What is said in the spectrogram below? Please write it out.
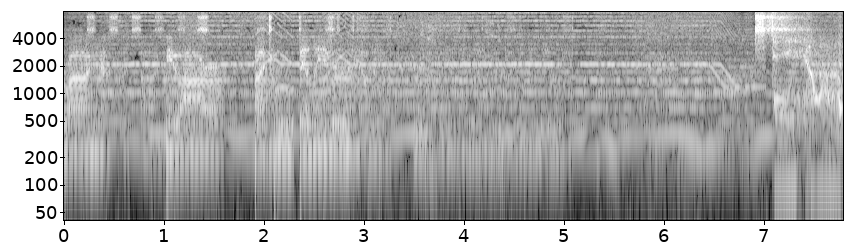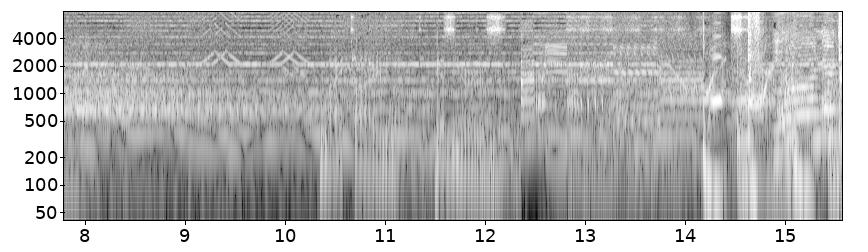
wrong. You are a true believer. My time is yours. You're not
